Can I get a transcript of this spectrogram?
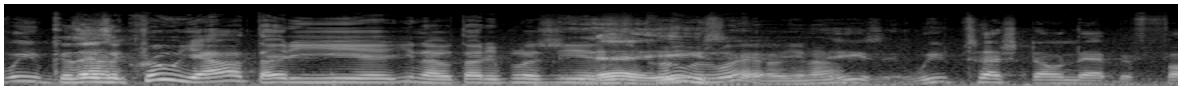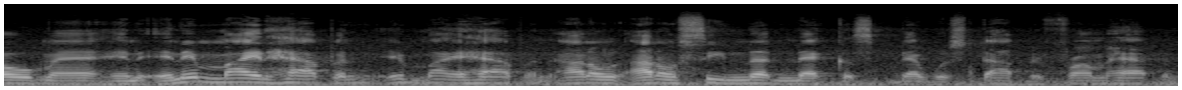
we Because as a crew, y'all, thirty year, you know, thirty plus years yeah, crew as well, you know. Easy. We've touched on that before, man, and, and it might happen. It might happen. I don't I don't see nothing that could, that would stop it from happening.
